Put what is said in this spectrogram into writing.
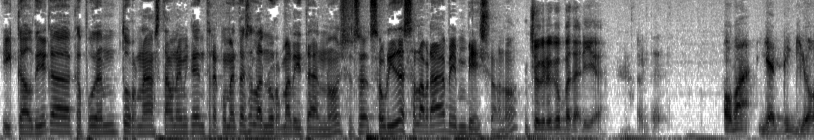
i que el dia que, que podem tornar a estar una mica entre cometes a la normalitat. No? S'hauria de celebrar ben bé, això, no? Jo crec que ho petaria. Home, ja et dic jo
